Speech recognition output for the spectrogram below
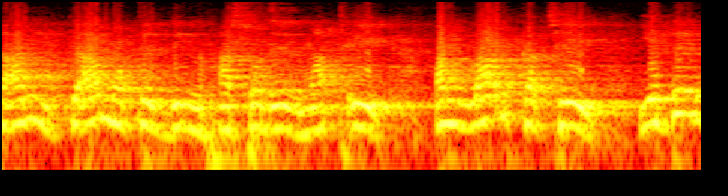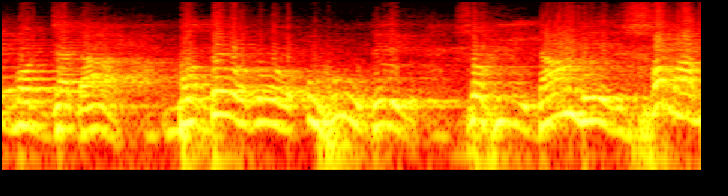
কাল কেয়ামতের দিন হাসরের মাঠে আল্লাহর কাছে এদের মর্যাদা বদর ও উহুদের শহীদানের সমান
